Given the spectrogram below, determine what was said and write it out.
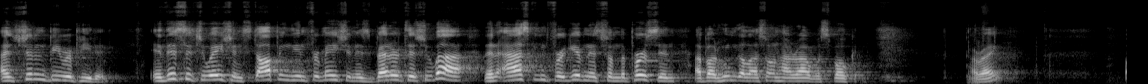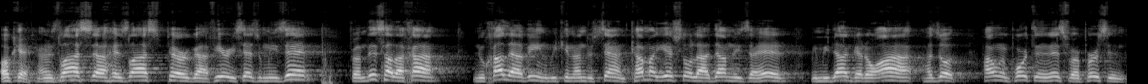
and shouldn't be repeated. In this situation, stopping the information is better teshuvah than asking forgiveness from the person about whom the lashon hara was spoken. All right. Okay, and his last uh, his last paragraph here, he says, From this halacha, nuchal le'avin, we can understand kama yesh lo la'adam lizaher mimidah garo'ah hazot. How important it is for a person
